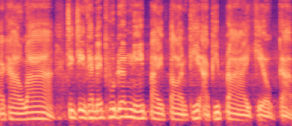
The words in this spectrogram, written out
นะคะว่าจริงๆท่านได้พูดเรื่องนี้ไปตอนที่อภิปรายเกี่ยวกับ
